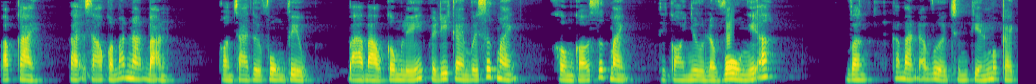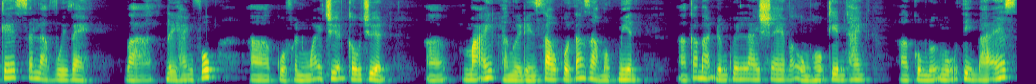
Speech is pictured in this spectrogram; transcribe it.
Bắp cải, tại sao con bắt nạt bạn? Con trai tôi phụng phịu. Bà bảo công lý phải đi kèm với sức mạnh. Không có sức mạnh thì coi như là vô nghĩa. Vâng, các bạn đã vừa chứng kiến một cái kết rất là vui vẻ và đầy hạnh phúc à, của phần ngoại truyện câu chuyện à, Mãi là người đến sau của tác giả Mộc Miên. À, các bạn đừng quên like, share và ủng hộ Kim Thanh à, cùng đội ngũ tìm 3S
